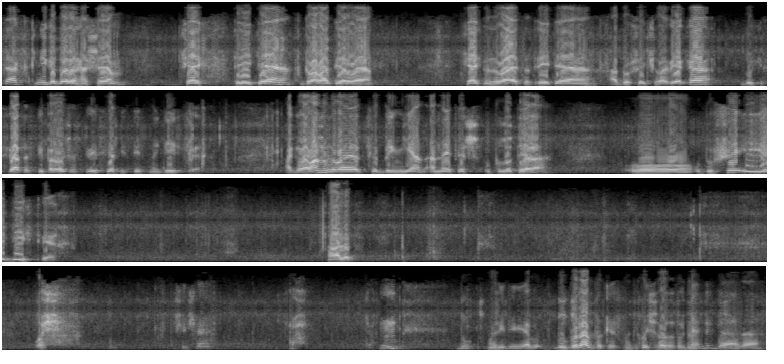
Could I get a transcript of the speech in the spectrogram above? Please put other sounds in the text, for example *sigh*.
Так, книга Дора Хашем, часть третья, глава первая. Часть называется третья о душе человека, духе святости, пророчестве и сверхъестественных действиях. А глава называется Беньян Анефеш Упулотера о душе и ее действиях. Алеф. Ой. Чай. Ну, смотрите, я был бы рад, конечно, не хочется вас затруднять. Да, да.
